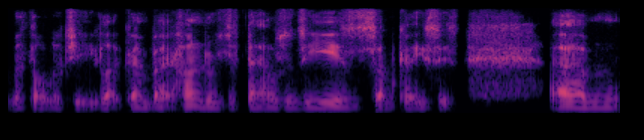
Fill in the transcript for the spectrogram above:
mythology, like going back hundreds of thousands of years in some cases, um,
